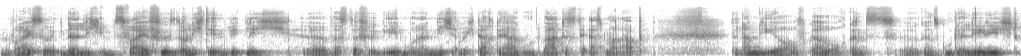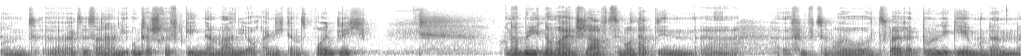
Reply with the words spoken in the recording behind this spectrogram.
Dann war ich so innerlich im Zweifel, soll ich denen wirklich äh, was dafür geben oder nicht. Aber ich dachte, ja gut, wartest du erstmal ab. Dann haben die ihre Aufgabe auch ganz, äh, ganz gut erledigt und äh, als es dann an die Unterschrift ging, dann waren die auch eigentlich ganz freundlich. Und dann bin ich nochmal ins Schlafzimmer und habe denen 15 Euro und zwei Red Bull gegeben und dann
